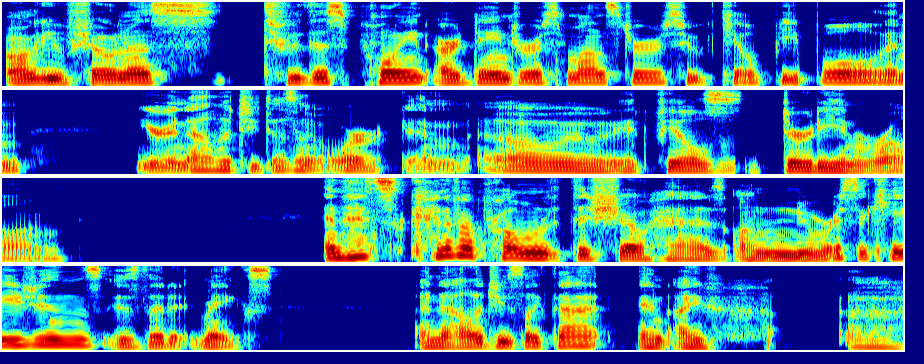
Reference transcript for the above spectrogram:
all you've shown us to this point are dangerous monsters who kill people, and your analogy doesn't work. And oh, it feels dirty and wrong. And that's kind of a problem that this show has on numerous occasions is that it makes analogies like that. And I, uh,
